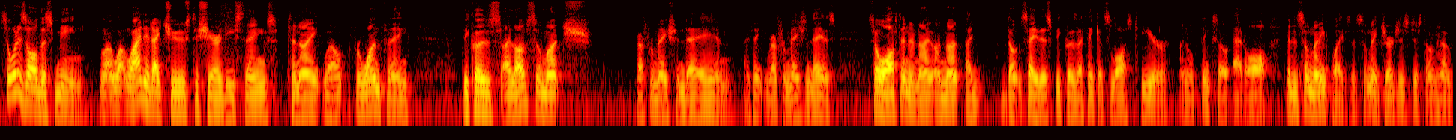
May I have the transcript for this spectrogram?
so, what does all this mean? Why did I choose to share these things tonight? Well, for one thing, because I love so much Reformation Day, and I think Reformation Day is so often, and I, am not, I don't say this because I think it's lost here. I don't think so at all. But in so many places, so many churches just don't have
